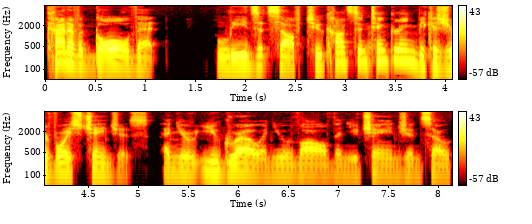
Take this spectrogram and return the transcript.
kind of a goal that leads itself to constant tinkering because your voice changes and you you grow and you evolve and you change. And so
